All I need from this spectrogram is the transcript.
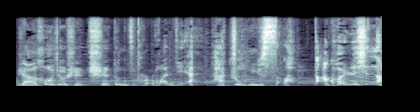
然后就是吃凳子腿环节，他终于死了，大快人心呐！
